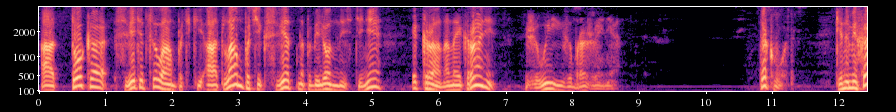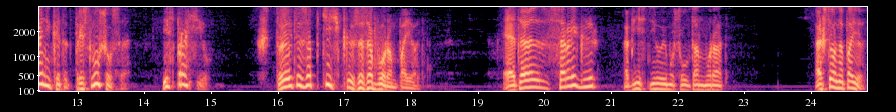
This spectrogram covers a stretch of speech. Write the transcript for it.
а от тока светятся лампочки, а от лампочек свет на побеленной стене — экран, а на экране — живые изображения. Так вот, киномеханик этот прислушался и спросил, что это за птичка за забором поет? — Это Сарайгыр, — объяснил ему султан Мурат. — А что она поет?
